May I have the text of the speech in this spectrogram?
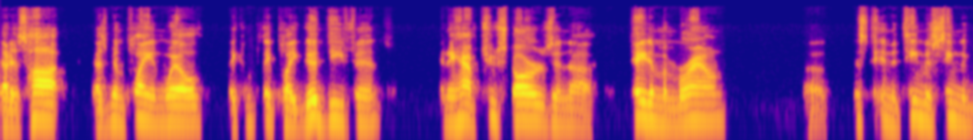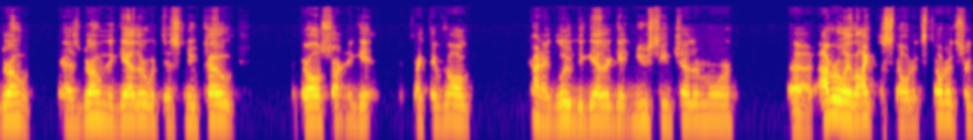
that is hot, has been playing well. They can they play good defense, and they have two stars in uh, Tatum and Brown. Uh, this and the team has seemed to grow has grown together with this new coach. They're all starting to get like they've all kind of glued together, getting used to each other more. Uh, I really like the Celtics. Celtics are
